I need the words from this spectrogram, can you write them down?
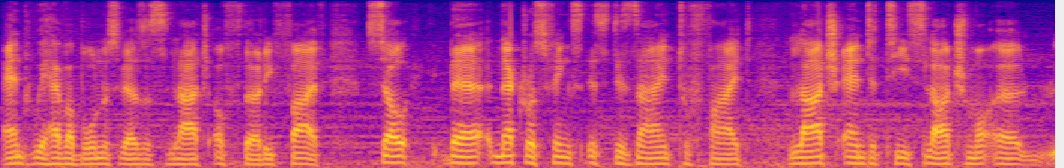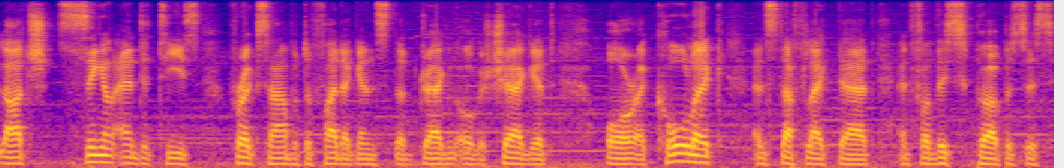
and we have a bonus versus large of 35. So the Necrosphinx is designed to fight large entities, large uh, large single entities, for example, to fight against the Dragon Ogre Shaggoth or a Kholek and stuff like that. And for these purposes,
